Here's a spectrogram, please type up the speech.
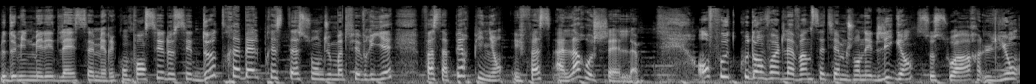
Le demi-mêlée de la SM est récompensé de ses deux très belles prestations du mois de février face à Perpignan et face à La Rochelle. En foot, coup d'envoi de la 27e journée de Ligue 1 ce soir. Lyon,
